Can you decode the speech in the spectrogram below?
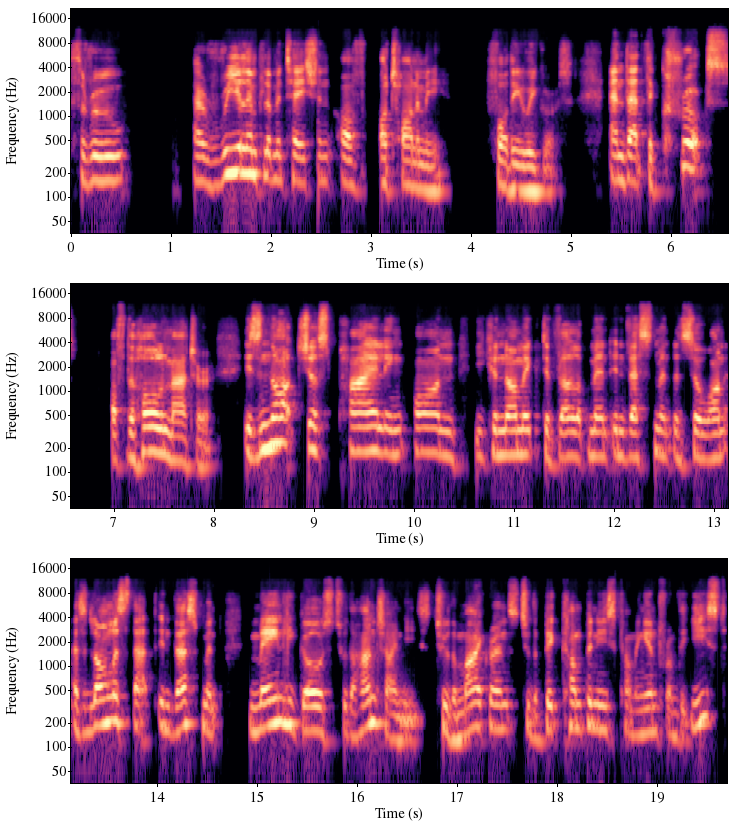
through a real implementation of autonomy for the Uyghurs, and that the crux of the whole matter is not just piling on economic development, investment, and so on, as long as that investment mainly goes to the Han Chinese, to the migrants, to the big companies coming in from the East,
